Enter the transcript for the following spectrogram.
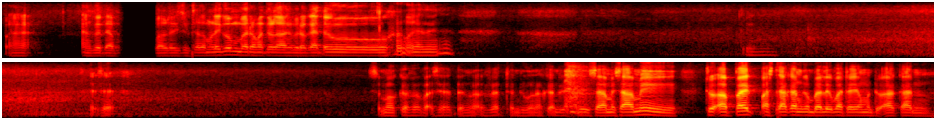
Pak anggota Polri. Assalamualaikum warahmatullahi wabarakatuh. Semoga Bapak sehat dan walafiat dan dimudahkan rezeki sami-sami. Doa baik pasti akan kembali kepada yang mendoakan.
